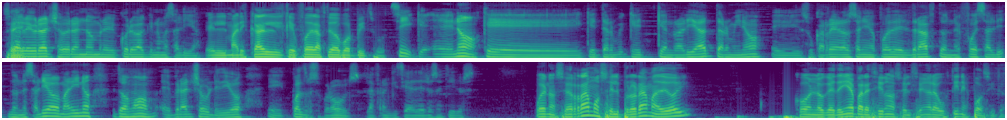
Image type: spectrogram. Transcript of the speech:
Sí. Terry Bradshaw era el nombre del coreback que no me salía. El mariscal que fue drafteado por Pittsburgh. Sí, que eh, no, que, que, ter- que- que en realidad terminó eh, su carrera dos años después del draft donde fue sali- donde salió Marino. De todos modos, eh, Bradshaw le dio eh, cuatro Super Bowls a la franquicia de los Steelers. Bueno, cerramos el programa de hoy con lo que tenía para decirnos el señor Agustín Espósito.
